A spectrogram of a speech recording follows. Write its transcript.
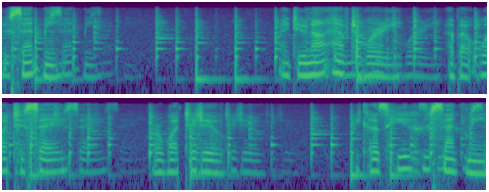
who sent me. I do not have to worry about what to say or what to do, because He who sent me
